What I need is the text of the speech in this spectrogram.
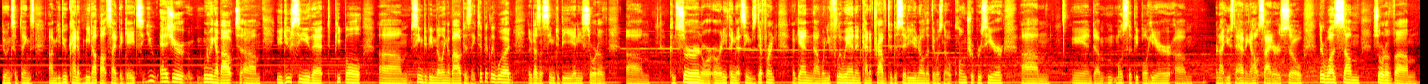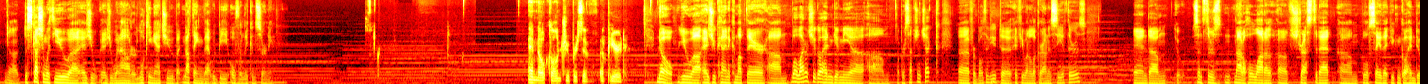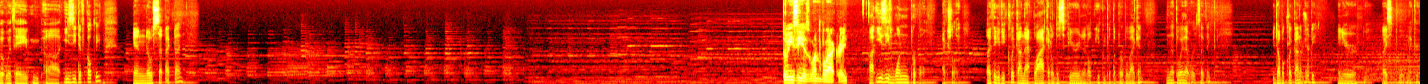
doing some things. Um, you do kind of meet up outside the gates. You, as you're moving about, um, you do see that people um, seem to be milling about as they typically would. There doesn't seem to be any sort of um, concern or, or anything that seems different. Again, uh, when you flew in and kind of traveled through the city, you know that there was no clone troopers here. Um, and um, most of the people here um, are not used to having outsiders. So there was some sort of um, uh, discussion with you uh, as you as you went out or looking at you, but nothing that would be overly concerning. And no clone troopers have appeared. No, you uh, as you kind of come up there. Um, well, why don't you go ahead and give me a um, a perception check uh, for both of you to if you want to look around and see if there is. And um, since there's not a whole lot of, of stress to that, um, we'll say that you can go ahead and do it with a uh, easy difficulty and no setback die. So easy is one black, right? Uh, easy is one purple, actually. So I think if you click on that black, it'll disappear and it'll you can put the purple back in. Isn't that the way that works? I think. You double click on it maybe in your dice pool maker.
